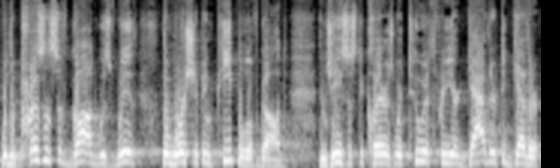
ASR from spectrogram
where the presence of God was with the worshiping people of God. And Jesus declares, Where two or three are gathered together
